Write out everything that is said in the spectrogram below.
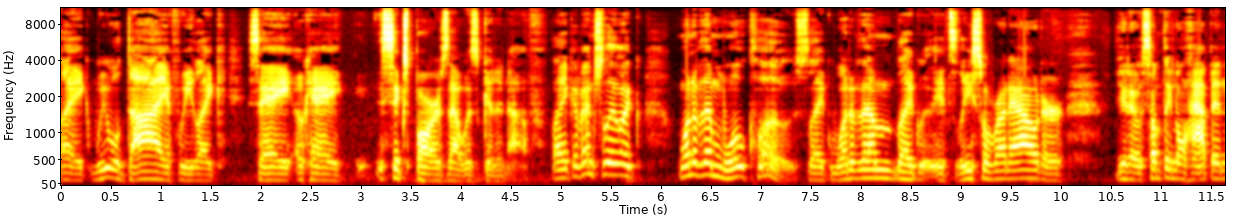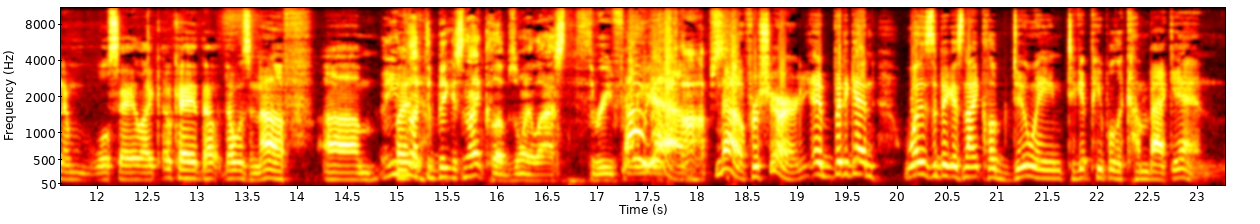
Like, we will die if we, like, say, okay, six bars, that was good enough. Like, eventually, like, one of them will close. Like, one of them, like, its lease will run out or, you know, something will happen and we'll say, like, okay, that, that was enough. Um, Even but- like the biggest nightclubs only last three, four Oh years yeah, tops. no, for sure. Uh, But again, what is the biggest nightclub doing to get people to come back in?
